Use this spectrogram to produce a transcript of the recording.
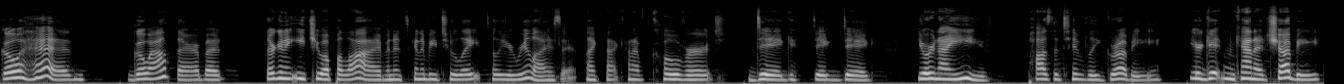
"Go ahead, go out there, but they're going to eat you up alive, and it's going to be too late till you realize it." Like that kind of covert dig, dig, dig. You're naive, positively grubby. You're getting kind of chubby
